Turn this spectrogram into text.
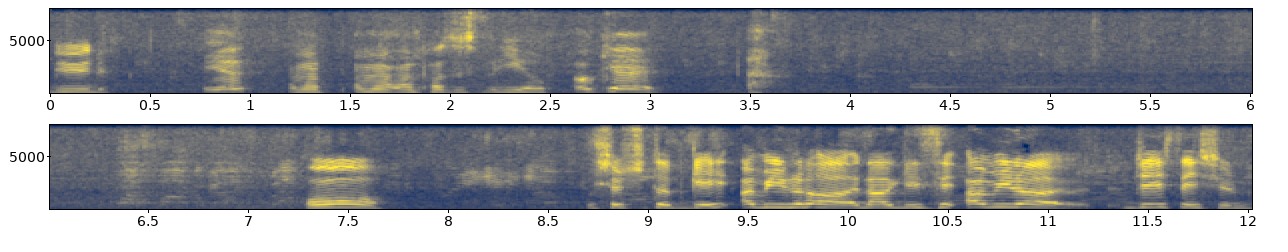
dude, Yeah. I'm gonna I'm gonna unpause this video. Okay. Oh, we searched up gay. I mean, uh, not gay. I mean, uh, J station.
